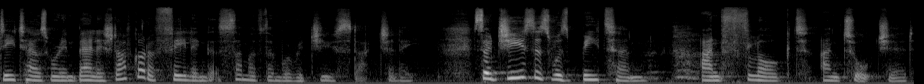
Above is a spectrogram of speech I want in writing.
details were embellished. I've got a feeling that some of them were reduced, actually. So Jesus was beaten and flogged and tortured,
